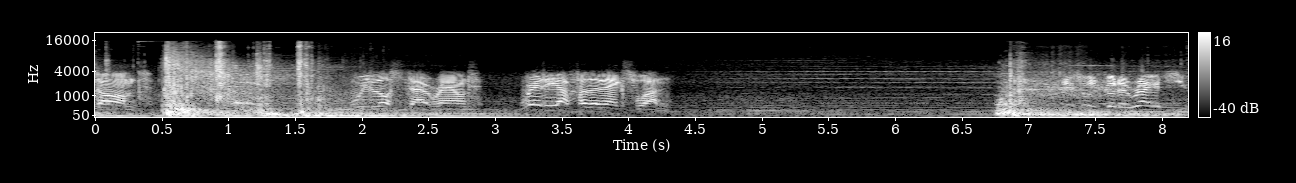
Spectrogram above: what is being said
Was. We lost that round. Ready up for the next one. This one's gonna riot you.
